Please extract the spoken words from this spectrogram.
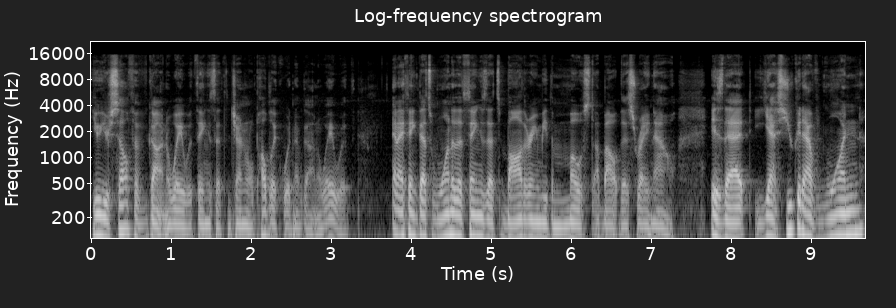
you yourself have gotten away with things that the general public wouldn't have gotten away with. And I think that's one of the things that's bothering me the most about this right now is that yes, you could have one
